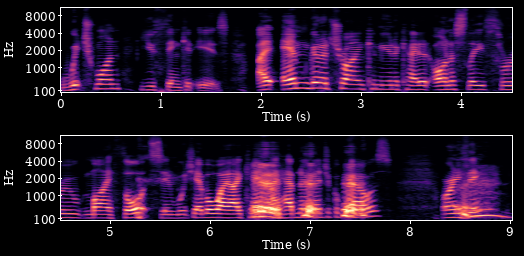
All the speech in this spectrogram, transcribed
which one you think it is. I am going to try and communicate it honestly through my thoughts in whichever way I can. I have no magical powers or anything.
